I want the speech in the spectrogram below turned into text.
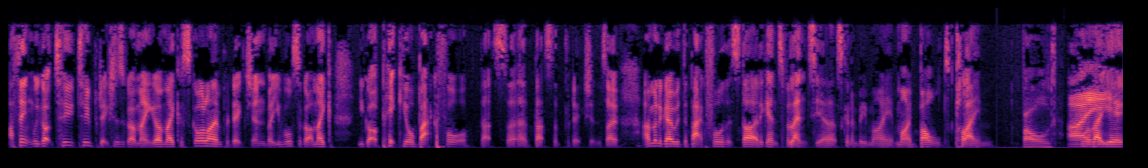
I think we got two two predictions. We've got to make. You got to make a scoreline prediction, but you've also got to make. You got to pick your back four. That's uh, that's the prediction. So I'm going to go with the back four that started against Valencia. That's going to be my my bold claim. Bold. I, what about you?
